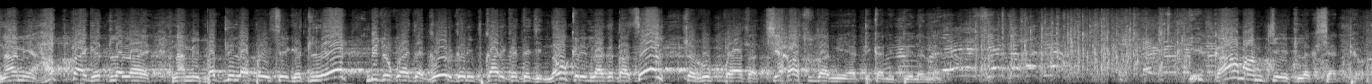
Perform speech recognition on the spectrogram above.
ना मी हप्ता घेतलेला आहे. ना मी बदलीला पैसे घेतले. मी लोकांच्या गोरगरीब कार्यकर्त्याची नोकरी लागत असेल तर रुपयाचा चहा सुद्धा मी या ठिकाणी पिला नाही. हे काम आमचे एक लक्षात ठेवा.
